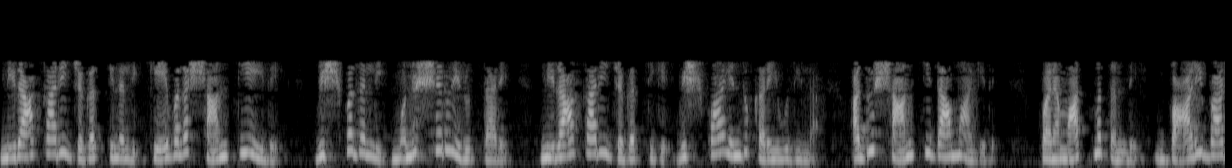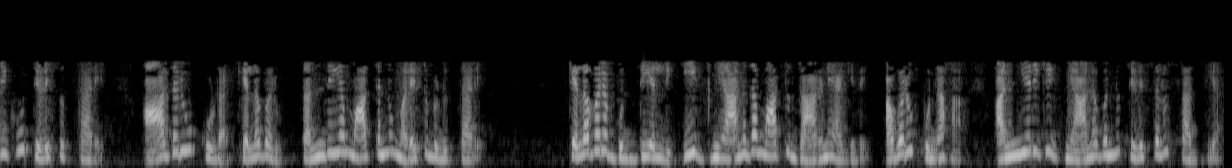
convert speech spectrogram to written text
ನಿರಾಕಾರಿ ಜಗತ್ತಿನಲ್ಲಿ ಕೇವಲ ಶಾಂತಿಯೇ ಇದೆ. ವಿಶ್ವದಲ್ಲಿ ಮನುಷ್ಯರು ಇರುತ್ತಾರೆ. ನಿರಾಕಾರಿ ಜಗತ್ತಿಗೆ ವಿಶ್ವ ಎಂದು ಕರೆಯುವುದಿಲ್ಲ. ಅದು ಶಾಂತಿಧಾಮ ಆಗಿದೆ. ಪರಮಾತ್ಮ ತಂದೆ ಬಾರಿ ಬಾರಿಗೂ ತಿಳಿಸುತ್ತಾರೆ. ಆದರೂ ಕೂಡ ಕೆಲವರು ತಂದೆಯ ಮಾತನ್ನು ಮರೆತು ಬಿಡುತ್ತಾರೆ. ಕೆಲವರ ಬುದ್ಧಿಯಲ್ಲಿ ಈ ಜ್ಞಾನದ ಮಾತು ಧಾರಣೆ ಆಗಿದೆ. ಅವರು ಪುನಃ ಅನ್ಯರಿಗೆ ಜ್ಞಾನವನ್ನು ತಿಳಿಸಲು ಸಾಧ್ಯ.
